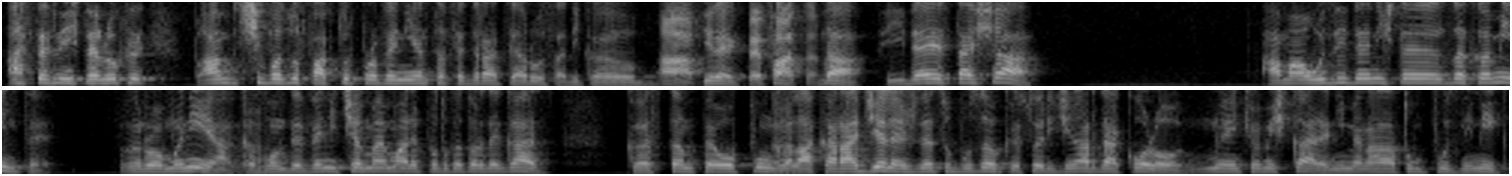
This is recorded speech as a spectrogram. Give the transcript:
astea sunt niște lucruri. Am și văzut facturi proveniență Federația Rusă, adică A, direct. Pe față, nu? Da. Ideea este așa. Am auzit de niște zăcăminte în România, da. că vom deveni cel mai mare producător de gaz, că stăm pe o pungă da. la Caragele, în județul Buzău, că este originar de acolo, nu e nicio mișcare, nimeni n-a dat un pus, nimic.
